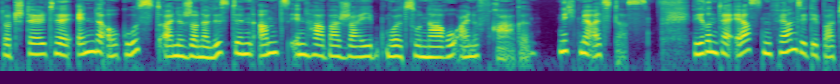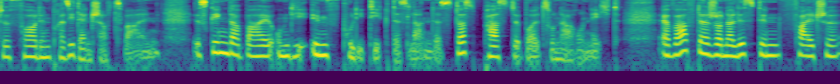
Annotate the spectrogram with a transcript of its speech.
Dort stellte Ende August eine Journalistin Amtsinhaber Jair Bolsonaro eine Frage. Nicht mehr als das. Während der ersten Fernsehdebatte vor den Präsidentschaftswahlen. Es ging dabei um die Impfpolitik des Landes. Das passte Bolsonaro nicht. Er warf der Journalistin falsche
